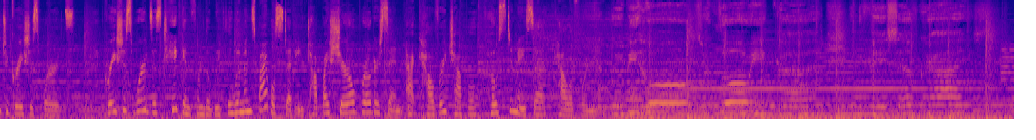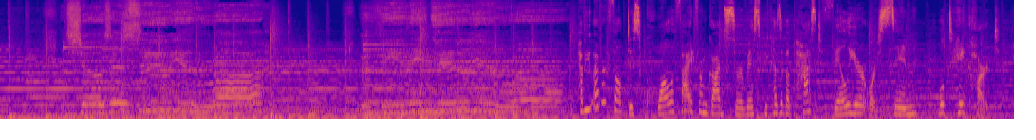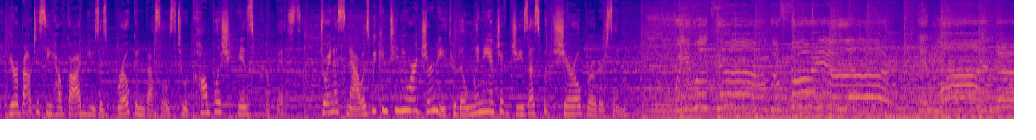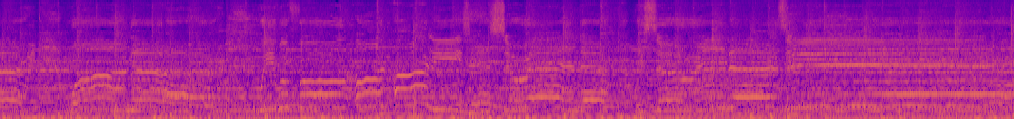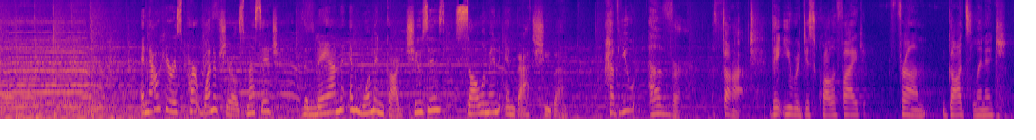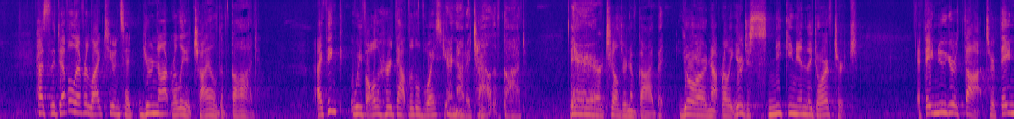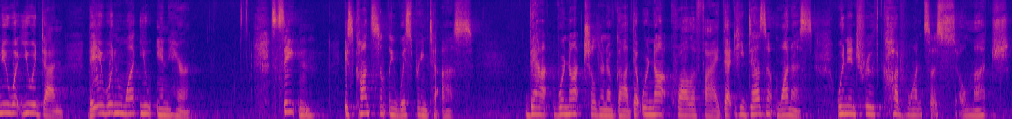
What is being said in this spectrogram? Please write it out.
Welcome to Gracious Words. Gracious Words is taken from the weekly women's Bible study taught by Cheryl Brodersen at Calvary Chapel, Costa Mesa, California. We behold your glory, God, in the face of Christ. It shows us who you are, revealing who you are. Have you ever felt disqualified from God's service because of a past failure or sin? Well, take heart. You're about to see how God uses broken vessels to accomplish His purpose. Join us now as we continue our journey through the lineage of Jesus with Cheryl Brodersen. Is part one of Cheryl's message The Man and Woman God Chooses, Solomon and Bathsheba. Have you ever thought that you were disqualified from God's lineage? Has the devil ever lied to you and said, You're not really a child of God? I think we've all heard that little voice, You're not a child of God. They're children of God, but you're not really. You're just sneaking in the door of church. If they knew your thoughts or if they knew what you had done, they wouldn't want you in here. Satan is constantly whispering to us that we're not children of God, that we're not qualified, that He doesn't want us, when in truth, God wants us so much.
